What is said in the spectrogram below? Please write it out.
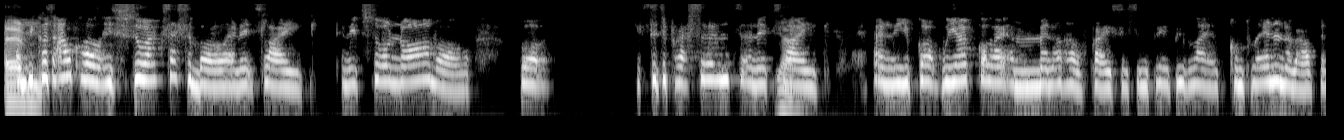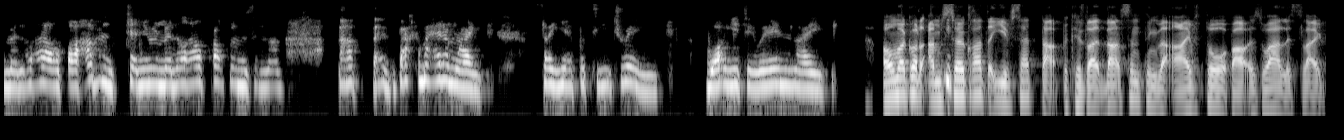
and because alcohol is so accessible and it's like and it's so normal, but it's a depressant and it's yeah. like and you've got we have got like a mental health crisis and people like complaining about their mental health or having genuine mental health problems and I'm, at the back of my head I'm like so yeah but do you drink what are you doing like Oh my god, I'm so glad that you've said that because like that's something that I've thought about as well. It's like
